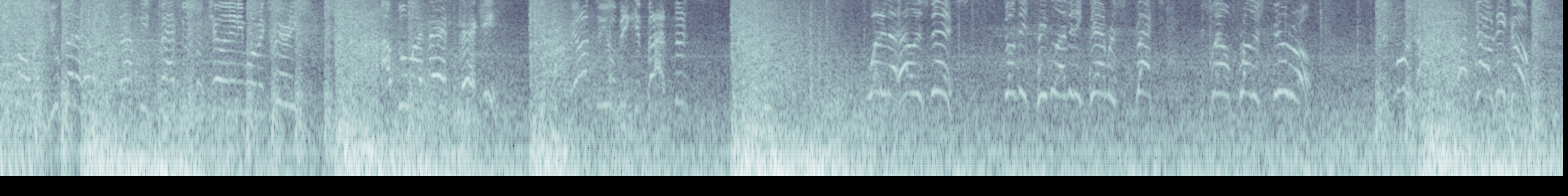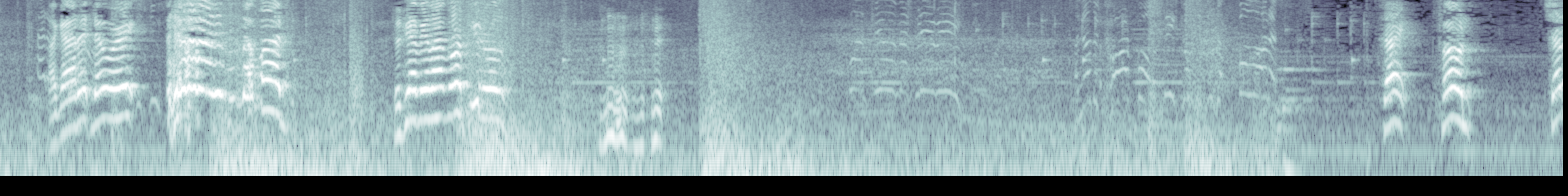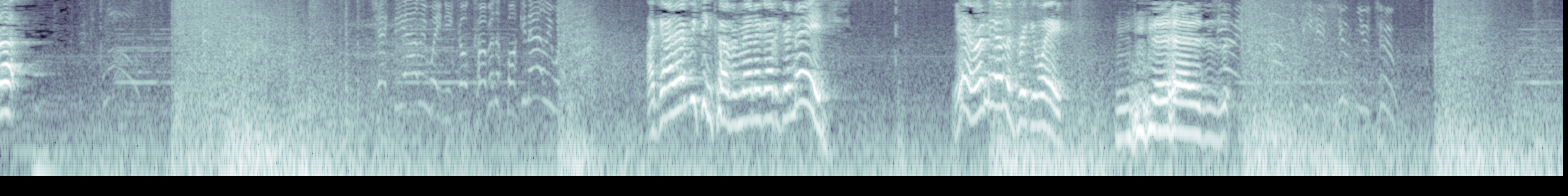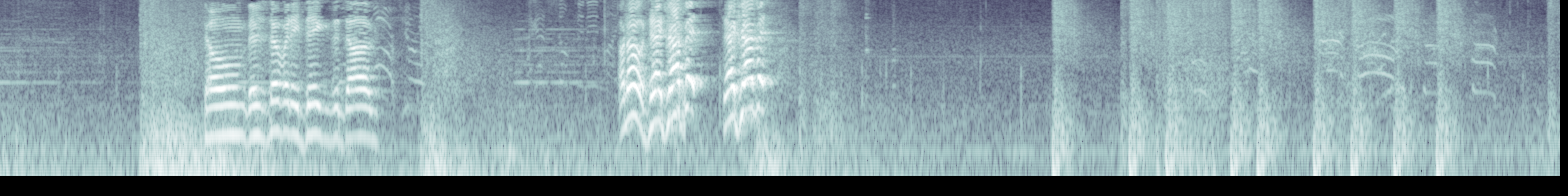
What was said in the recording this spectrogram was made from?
Nico, you gonna help me stop these bastards from killing any more McReary's? I'll do my best, Packie! We on to you, Mickey bastards! What in the hell is this? Don't these people have any damn respect? It's my own brother's funeral. There's more coming. Watch out, Nico. I got it. Don't worry. this is so fun. There's gonna be a lot more funerals. Another car full. Nico, this is a full on us. Sorry, phone. Shut up. Check the alleyway, Nico. Cover the fucking alleyway. I got everything covered, man. I got grenades. Yeah, run the other freaking way. This is. Gary, I'm to be here shooting you two. Dome. There's so many digs and dogs. More funeral. I got something in my. Oh no! Did I drop it? Did I drop it?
